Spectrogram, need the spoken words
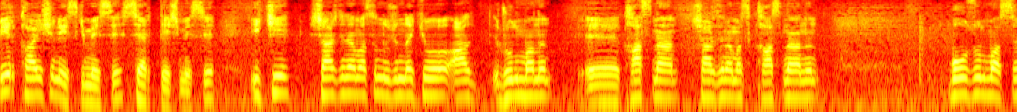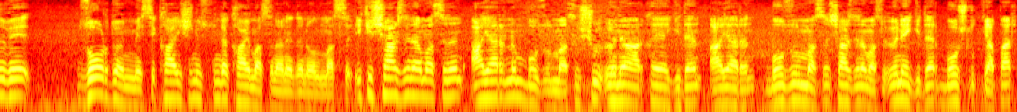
Bir kayışın eskimesi, sertleşmesi. iki şarj dinamasının ucundaki o rulmanın e, kasnağın, şarj dinaması kasnağının bozulması ve zor dönmesi, kayışın üstünde kaymasına neden olması. İki şarj dinamasının ayarının bozulması, şu öne arkaya giden ayarın bozulması, şarj dinaması öne gider, boşluk yapar,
